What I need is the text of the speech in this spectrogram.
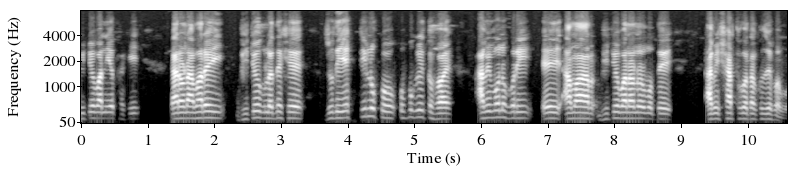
ভিডিও বানিয়ে থাকি। কারণ আমার এই ভিডিওগুলো দেখে যদি একটি লোকও উপকৃত হয়, আমি মনে করি এই আমার ভিডিও বানানোর মধ্যে আমি সার্থকতা খুঁজে পাবো।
